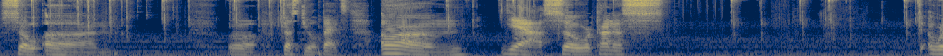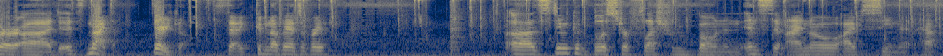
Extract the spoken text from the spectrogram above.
So um uh, dusty old bags. Um yeah, so we're kind of we're uh it's nighttime. There you go. Is that good enough answer for you? Uh, steam could blister flesh from bone in an instant. I know I've seen it happen.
